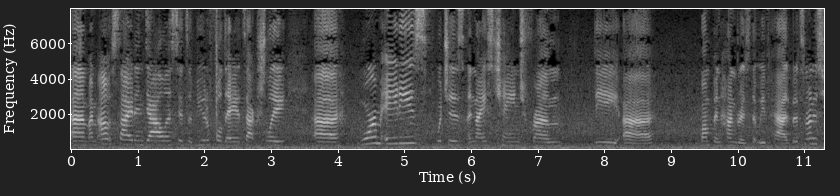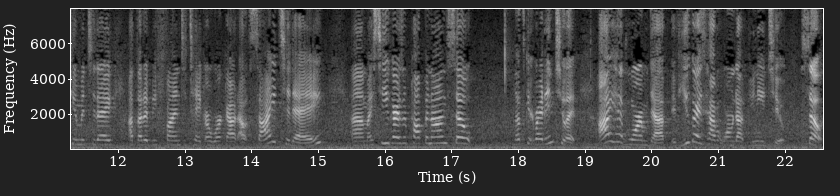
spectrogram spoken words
Um, I'm outside in Dallas. It's a beautiful day. It's actually uh, warm 80s, which is a nice change from the uh, bumping hundreds that we've had, but it's not as humid today. I thought it'd be fun to take our workout outside today. Um, I see you guys are popping on, so let's get right into it. I have warmed up. If you guys haven't warmed up, you need to. So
